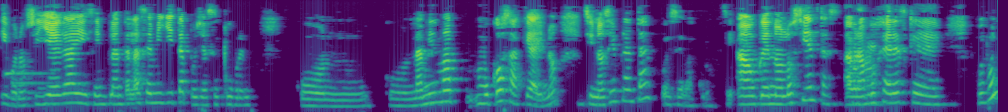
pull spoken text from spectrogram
y bueno, si llega y se implanta la semillita, pues ya se cubren con, con la misma mucosa que hay, ¿no? Si no se implanta, pues se evacúa, ¿sí? Aunque no lo sientas. Habrá mujeres que, pues bueno,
